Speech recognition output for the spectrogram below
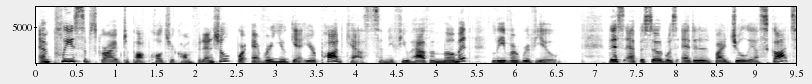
And please subscribe to Pop Culture Confidential wherever you get your podcasts. And if you have a moment, leave a review. This episode was edited by Julia Scott,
